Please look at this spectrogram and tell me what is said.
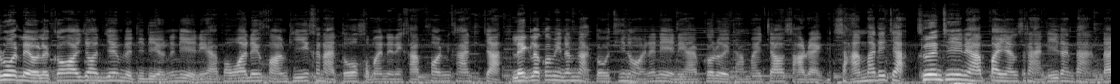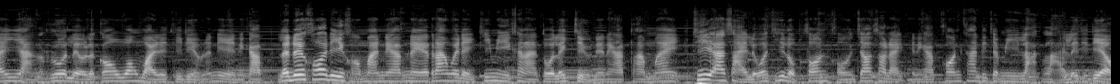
รวดเร็วแล้วก็ยอดเยี่ยมเลยทีเดียวนั่นเองนะครับเพราะว่าด้วยความที่ขนาดตัวของมันเนี่ยนะครับค่อนข้างที่จะเล็กแล้วก็มีน้ำหนักตัวที่น้อยนั่นเองนะครับก็เลยทำให้เจ้าซาแรกสามารถที่จะเคลื่อนที่นะครับไปยังสถานที่ต่างๆ ได้อย่างรวดเร็วแล้วก็ว่องไวเลยทีเดียวนั่นเองนะครับและด้วยข้อดีของมันนะครับในร่างวัยเด็กที่มีขนาดตัวเล็กจิ๋วเนี่ยนะครับทำให้ที่อาศัยหรือว่าที่หลบซ่อนของเจ้าซาแรกเนี่ยนะครับค่อนข้างที่จะมีหลากหลายเลยทีเดียว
